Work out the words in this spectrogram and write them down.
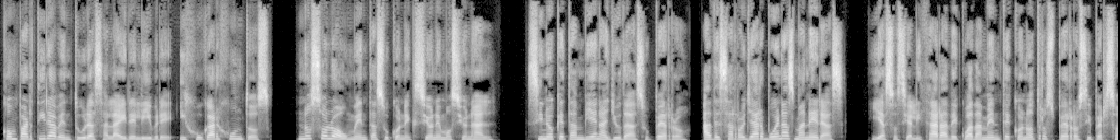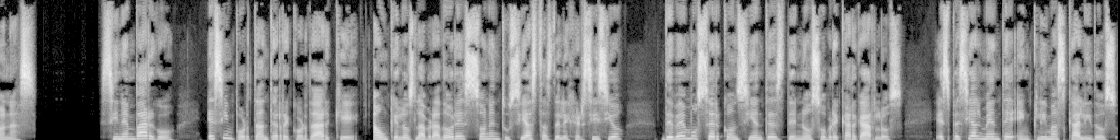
Compartir aventuras al aire libre y jugar juntos no solo aumenta su conexión emocional, sino que también ayuda a su perro a desarrollar buenas maneras y a socializar adecuadamente con otros perros y personas. Sin embargo, es importante recordar que, aunque los labradores son entusiastas del ejercicio, debemos ser conscientes de no sobrecargarlos, especialmente en climas cálidos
